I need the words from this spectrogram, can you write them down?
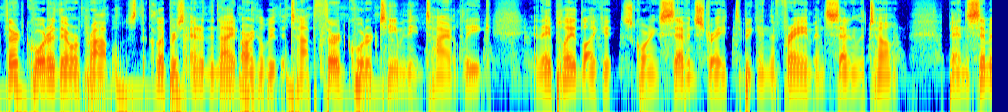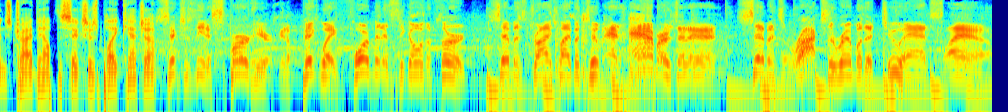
Third quarter, there were problems. The Clippers entered the night arguably the top third quarter team in the entire league, and they played like it, scoring seven straight to begin the frame and setting the tone. Ben Simmons tried to help the Sixers play catch up. Sixers need a spurt here in a big way. Four minutes to go in the third. Simmons drives by Batum and hammers it in. Simmons rocks the rim with a two hand slam.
